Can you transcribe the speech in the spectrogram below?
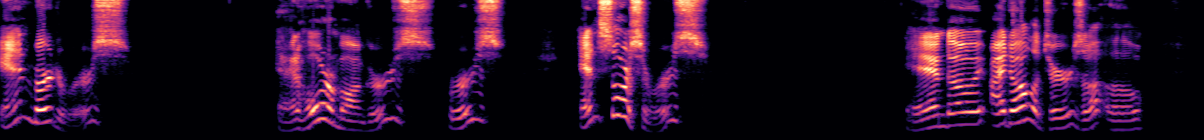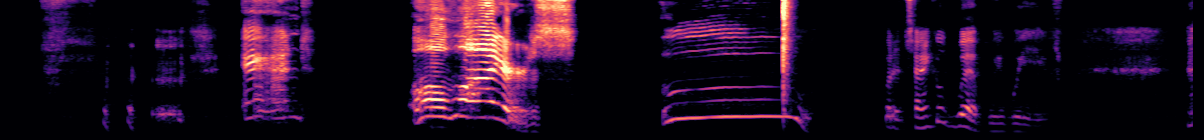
and murderers and whoremongers and sorcerers and uh, idolaters, uh-oh, and all liars. Ooh, what a tangled web we weave.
